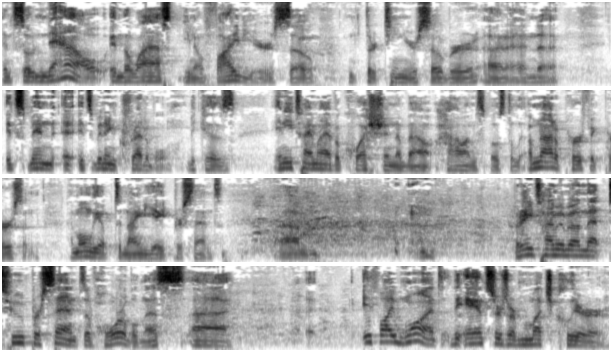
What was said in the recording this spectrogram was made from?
And so now in the last you know five years so i'm 13 years sober uh, and uh, it's been it's been incredible because anytime i have a question about how i'm supposed to live i'm not a perfect person. I'm only up to 98% um, but anytime i'm on that 2% of horribleness uh, if I want, the answers are much clearer.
